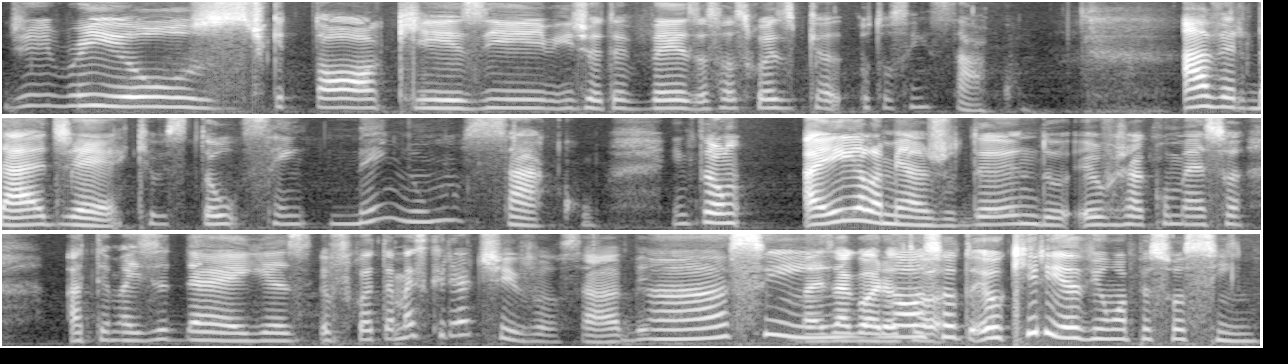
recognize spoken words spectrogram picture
de Reels, TikToks e IGTVs, essas coisas, porque eu tô sem saco. A verdade é que eu estou sem nenhum saco. Então, aí ela me ajudando, eu já começo a, a ter mais ideias, eu fico até mais criativa, sabe? Ah, sim. Mas agora eu tô- Nossa, eu, eu queria ver uma pessoa assim.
